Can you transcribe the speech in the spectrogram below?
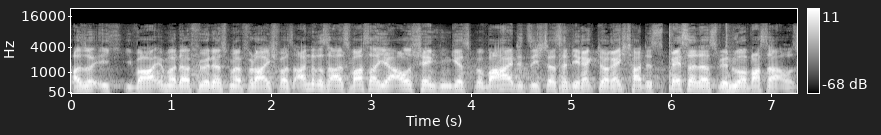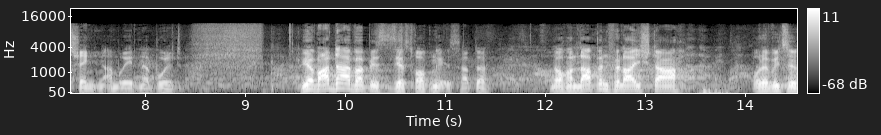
also ich war immer dafür, dass wir vielleicht etwas anderes als Wasser hier ausschenken. Jetzt bewahrheitet sich, dass der Direktor recht hat. Es ist besser, dass wir nur Wasser ausschenken am Rednerpult. Wir warten einfach, bis es jetzt trocken ist. Habt ihr noch einen Lappen vielleicht da? Oder willst du?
